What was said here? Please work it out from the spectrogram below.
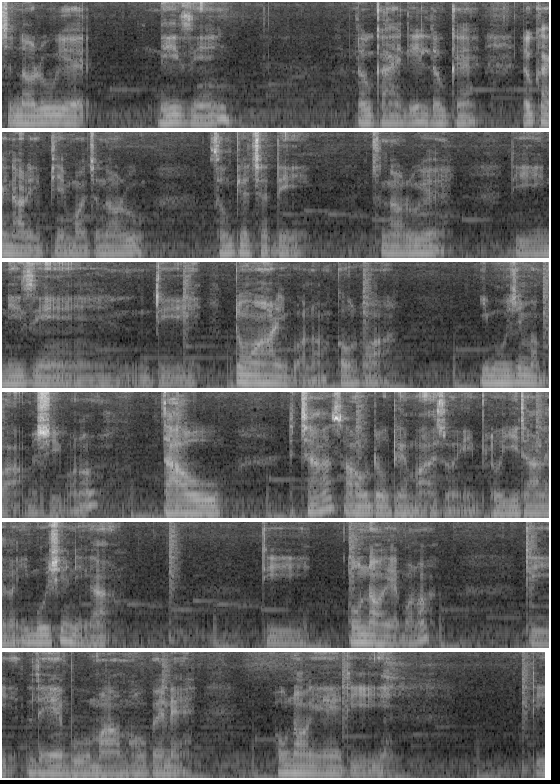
ကျွန်တော်တို့ရဲ့နေ့စဉ်လောက်ကိုင်းတွေလောက်ကန်လောက်ကိုင်းတာတွေအပြင်မှာကျွန်တော်တို့ဆုံးဖြတ်ချက်တွေကျွန်တော်တို့ရဲ့ ဒီနေ့စဉ်ဒီတွန်းအားတွေပေါ့နော်အကုန်လုံး emotion မှာပါမရှိပေါ့နော်ဒါကိုတခြားစာအုပ်တုပ်ထဲမှာဆိုရင်ဘယ်လိုရေးထားလဲဆို emotion တွေကဒီအုံနောက်ရဲ့ပေါ့နော်ဒီလေဘူမှာမဟုတ်ဘဲနဲ့အုံနောက်ရဲ့ဒီဒီ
